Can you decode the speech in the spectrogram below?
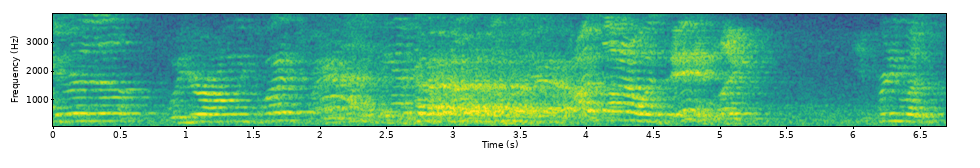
me right now? Well, you're our only pledge, man. Yeah, yeah. I thought I was in. Like, you pretty much.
